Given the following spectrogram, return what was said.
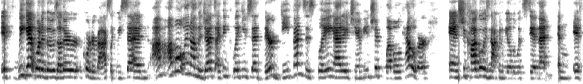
if we get one of those other quarterbacks, like we said, I'm I'm all in on the Jets. I think, like you said, their defense is playing at a championship level caliber, and Chicago is not going to be able to withstand that. And if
